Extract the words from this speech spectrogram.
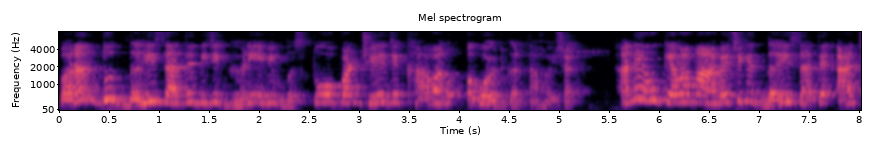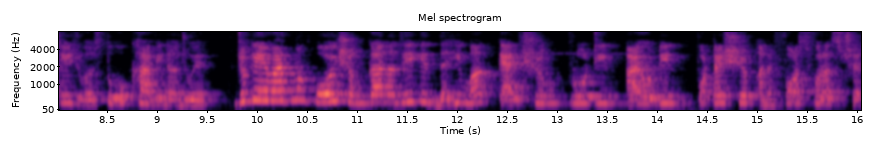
પરંતુ દહીં સાથે બીજી ઘણી એવી વસ્તુઓ પણ છે જે ખાવાનું અવોઇડ કરતા હોય છે. અને એવું કહેવામાં આવે છે કે દહીં સાથે આ ચીજ વસ્તુઓ ખાવી ન જોઈએ. જો કે એ વાતમાં કોઈ શંકા નથી કે દહીંમાં કેલ્શિયમ, પ્રોટીન, આયોડિન, પોટેશિયમ અને ફોસ્ફરસ છે.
